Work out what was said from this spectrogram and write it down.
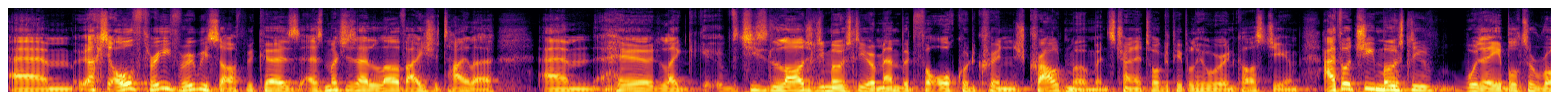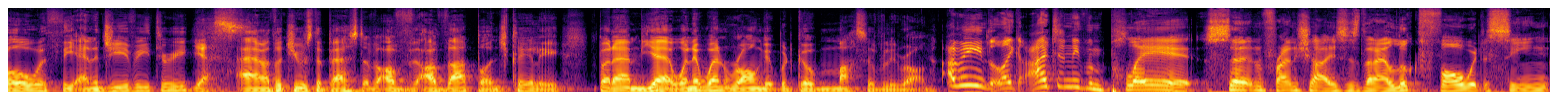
Um, actually, all three for Ubisoft because as much as I love Aisha Tyler, um, her like she's largely mostly remembered for awkward, cringe crowd moments, trying to talk to people who were in costume. I thought she mostly was able to roll with the energy of E3. Yes. Um, I thought she was the best of, of, of that bunch, clearly. But um, yeah, when it went wrong, it would go massively wrong. I mean, like I didn't even play certain franchises that I looked forward to seeing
